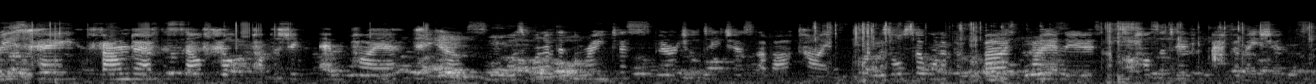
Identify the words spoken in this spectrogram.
Louise Hay, founder of the self-help publishing empire, was one of the greatest spiritual teachers of our time. He was also one of the first pioneers of positive affirmations,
